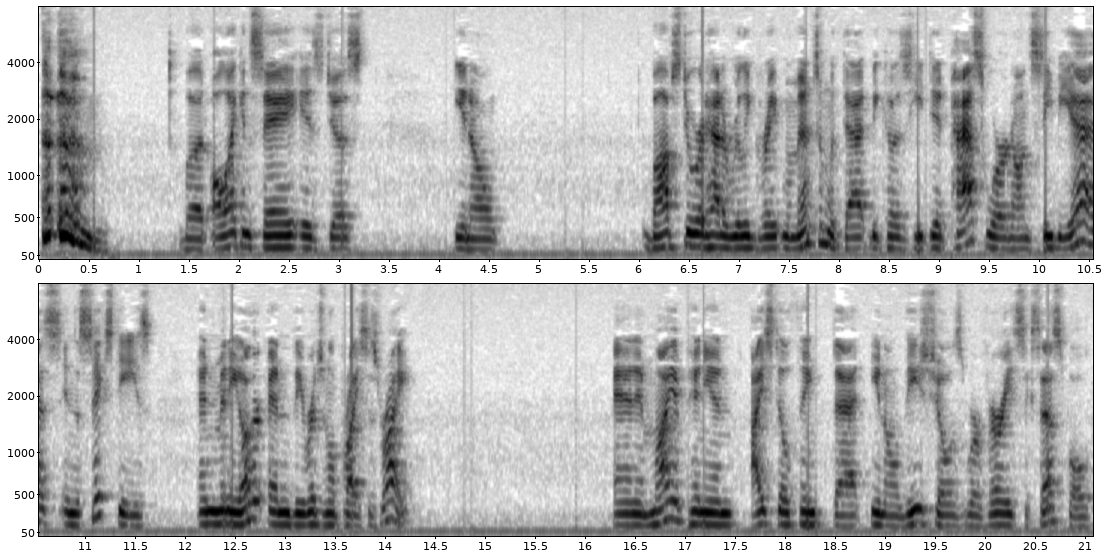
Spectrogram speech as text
but all I can say is just, you know, Bob Stewart had a really great momentum with that because he did Password on CBS in the 60s and many other and the original Price is Right. And in my opinion, I still think that, you know, these shows were very successful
